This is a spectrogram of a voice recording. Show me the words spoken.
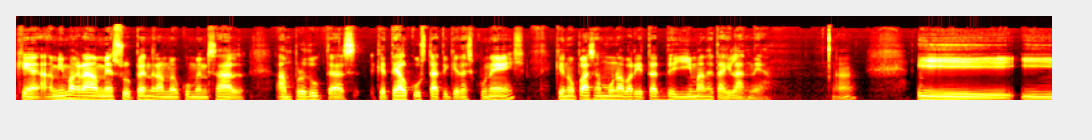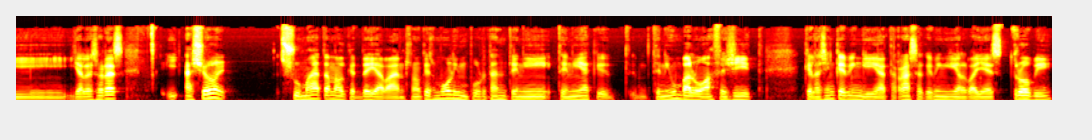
Que a mi m'agrada més sorprendre el meu comensal amb productes que té al costat i que desconeix, que no pas amb una varietat de llima de Tailàndia. Eh? I, i, i aleshores i això sumat amb el que et deia abans, no? que és molt important tenir, tenir, tenir un valor afegit que la gent que vingui a Terrassa, que vingui al Vallès, trobi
